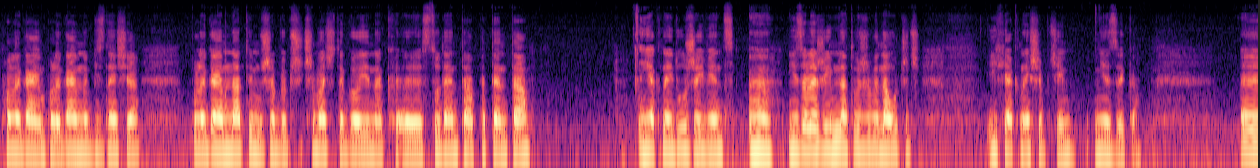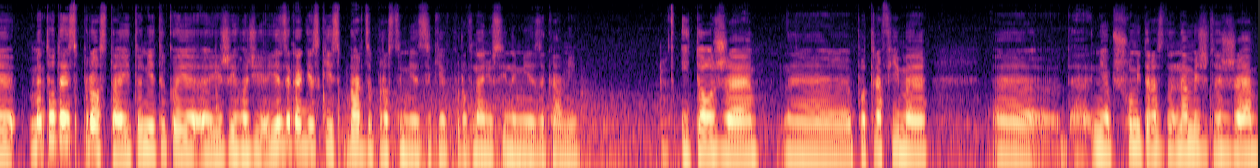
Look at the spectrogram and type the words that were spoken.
polegają. Polegają na biznesie, polegają na tym, żeby przytrzymać tego jednak e, studenta, petenta jak najdłużej, więc e, nie zależy im na tym, żeby nauczyć ich jak najszybciej języka. E, Metoda jest prosta i to nie tylko je- jeżeli chodzi. Język angielski jest bardzo prostym językiem w porównaniu z innymi językami. I to, że e, potrafimy. Nie, przyszło mi teraz na myśl, że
